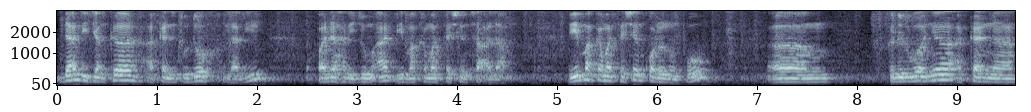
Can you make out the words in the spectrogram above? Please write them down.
Dan dijangka akan dituduh lagi pada hari Jumaat di Mahkamah Session Shah Alam. Di Mahkamah Session Kuala Lumpur, um, kedua-duanya akan uh,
